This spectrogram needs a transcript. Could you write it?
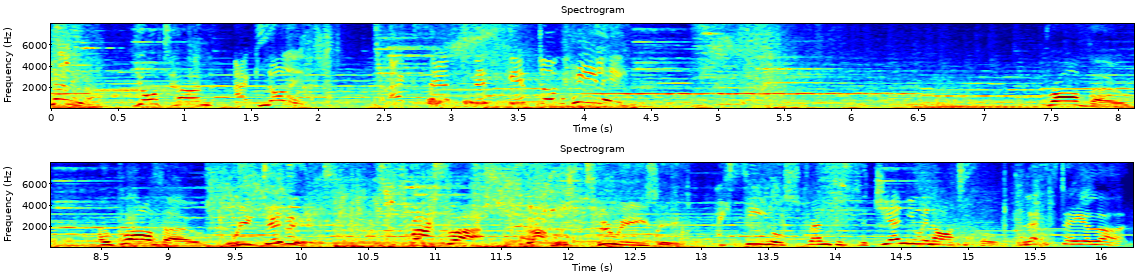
Melia, your turn. Acknowledge. Accept this gift of healing! Bravo! Oh, bravo! We did it! Backslash. That was too easy! I see your strength is the genuine article. Let's stay alert.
